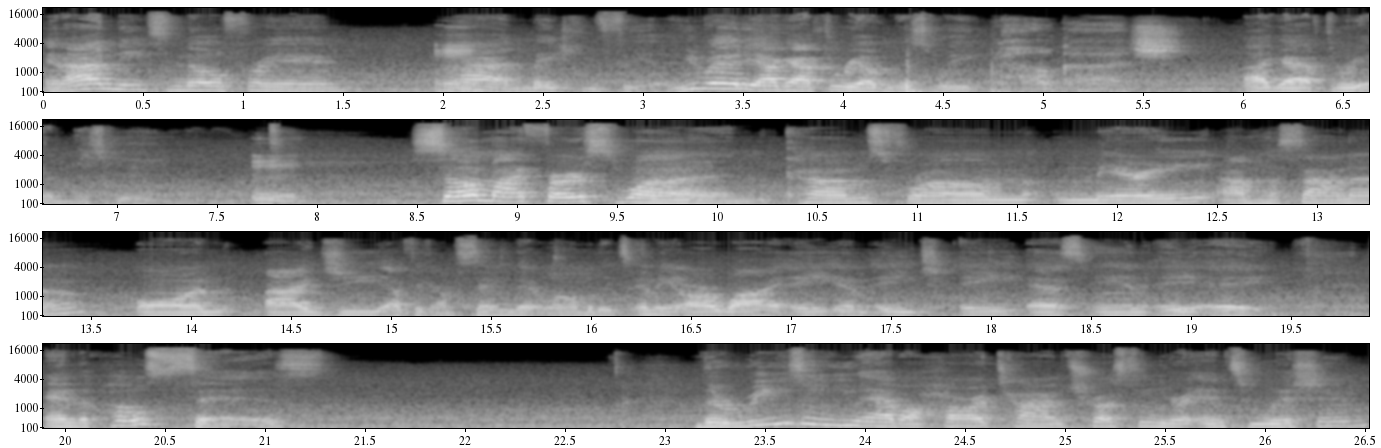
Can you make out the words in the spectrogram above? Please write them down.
and I need to know, friend, Mm. how it makes you feel. You ready? I got three of them this week. Oh gosh. I got three of them this week. Mm. So my first one comes from Mary Amhasana on IG. I think I'm saying that wrong, but it's M A R Y A M H A S N A A. And the post says the reason you have a hard time trusting your intuition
